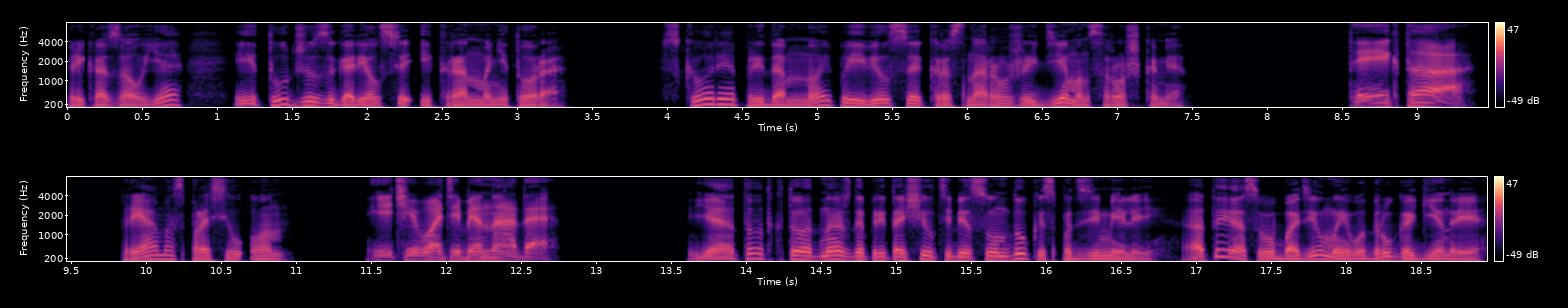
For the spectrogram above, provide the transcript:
приказал я, и тут же загорелся экран монитора. Вскоре предо мной появился краснорожий демон с рожками. «Ты кто?» — прямо спросил он. «И чего тебе надо?» «Я тот, кто однажды притащил тебе сундук из подземелий, а ты освободил моего друга Генри.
